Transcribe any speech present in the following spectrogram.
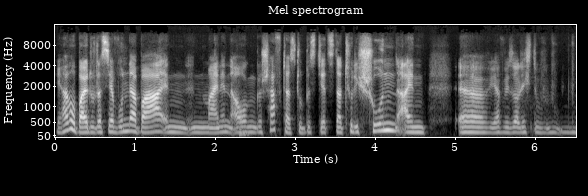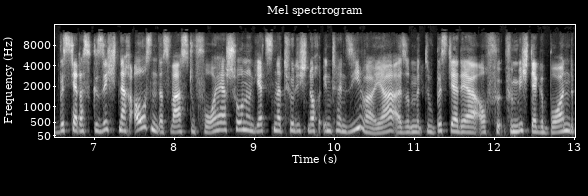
Ja, wobei du das ja wunderbar in, in meinen Augen geschafft hast. Du bist jetzt natürlich schon ein, äh, ja, wie soll ich, du, du bist ja das Gesicht nach außen, das warst du vorher schon und jetzt natürlich noch intensiver, ja. Also mit, du bist ja der auch für, für mich der geborene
